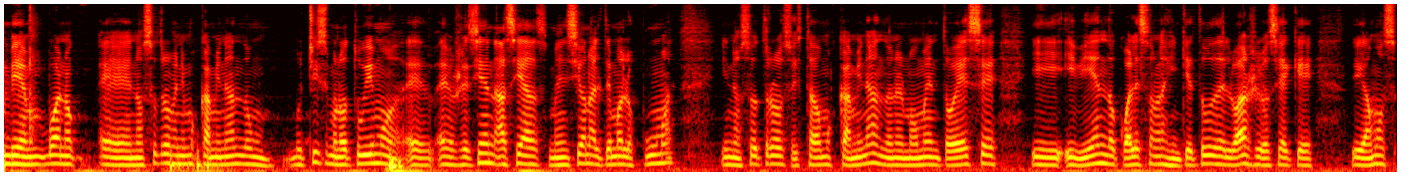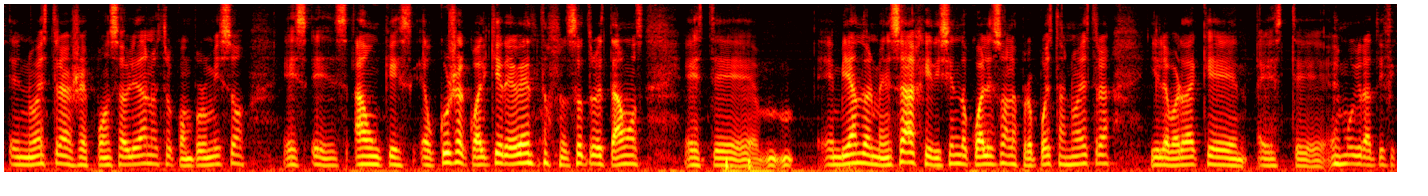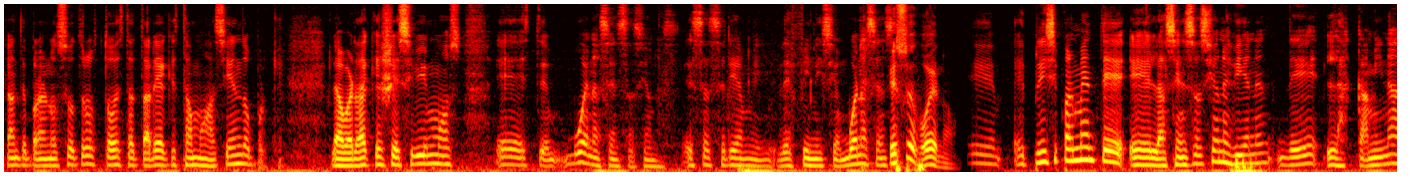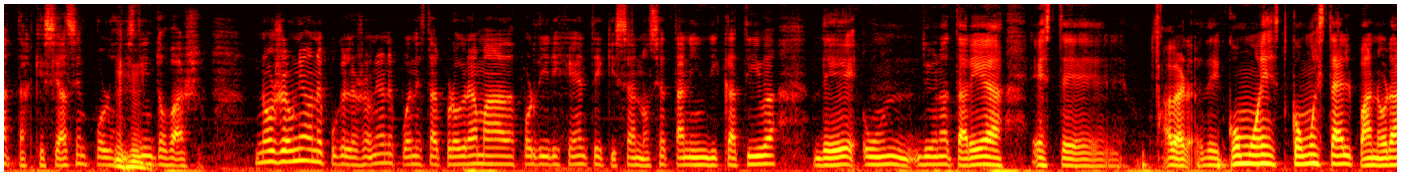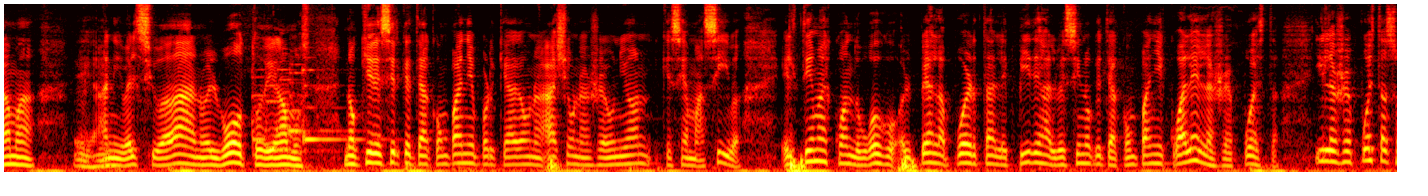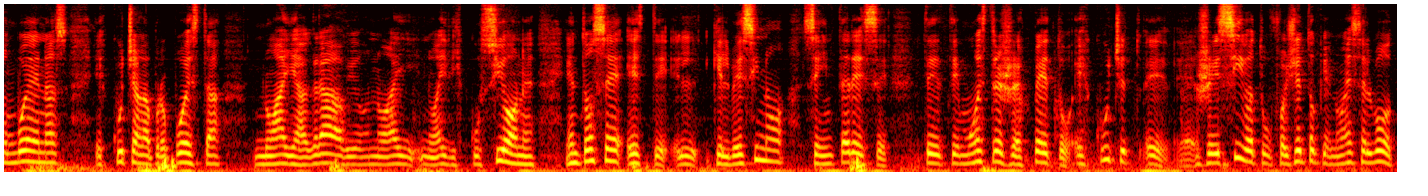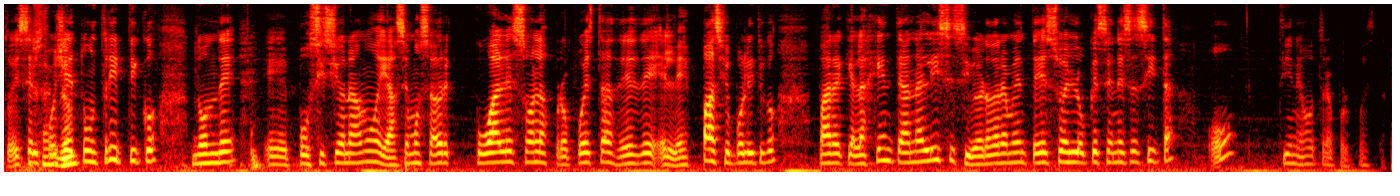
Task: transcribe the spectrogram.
Bien, bueno, eh, nosotros venimos caminando muchísimo, no tuvimos, eh, eh, recién hacías mención al tema de los Pumas y nosotros estábamos caminando en el momento ese y, viendo cuáles son las inquietudes del barrio, o sea que, digamos, en nuestra responsabilidad, nuestro compromiso es, es aunque ocurra cualquier evento, nosotros estamos este, enviando el mensaje y diciendo cuáles son las propuestas nuestras y la verdad que este es muy gratificante para nosotros toda esta tarea que estamos haciendo porque la verdad que recibimos este, buenas sensaciones. Esa sería mi definición buenas sensaciones. Eso es bueno. Eh, eh, principalmente eh, las sensaciones vienen de las caminatas que se hacen por los distintos barrios. No reuniones, porque las reuniones pueden estar programadas por dirigentes y quizás no sea tan indicativa de, un, de una tarea, este, a ver, de cómo, es, cómo está el panorama eh, a nivel ciudadano, el voto, digamos. No quiere decir que te acompañe porque haga una, haya una reunión que sea masiva. El tema es cuando vos golpeas la puerta, le pides al vecino que te acompañe, cuál es la respuesta. Y las respuestas son buenas, escuchan la propuesta, no hay agravio, no hay, no hay discusiones. Entonces, este, que el vecino se interese te, muestre respeto, escuche, eh, eh, reciba tu folleto que no es el voto, es el folleto, un tríptico donde eh, posicionamos y hacemos saber cuáles son las propuestas desde el espacio político para que la gente analice si verdaderamente eso es lo que se necesita o tiene otra propuesta.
